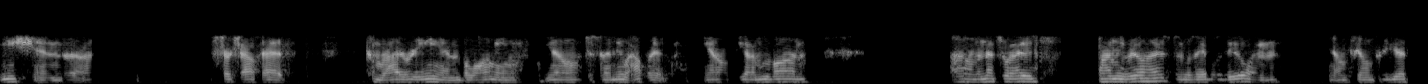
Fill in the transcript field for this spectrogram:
niche and uh, search out that camaraderie and belonging, you know, just in a new outlet. You know, you got to move on. Um, and that's what I finally realized and was able to do, and you know, I'm feeling pretty good.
